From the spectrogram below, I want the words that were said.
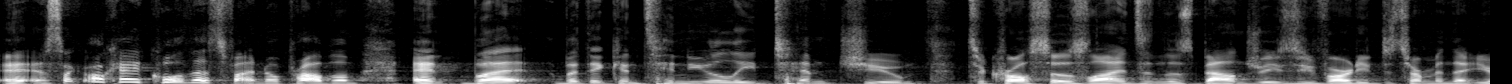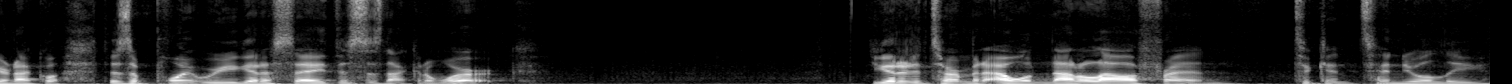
and it's like, okay, cool, that's fine, no problem. And but but they continually tempt you to cross those lines and those boundaries. You've already determined that you're not going. There's a point where you got to say, this is not going to work. You got to determine, I will not allow a friend to continually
